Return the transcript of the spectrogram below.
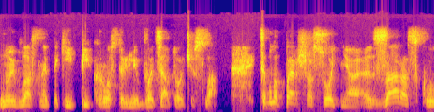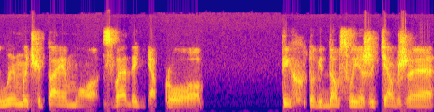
Ну і власне такий пік розстрілів 20-го числа. Це була перша сотня. Зараз, коли ми читаємо зведення про тих, хто віддав своє життя вже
